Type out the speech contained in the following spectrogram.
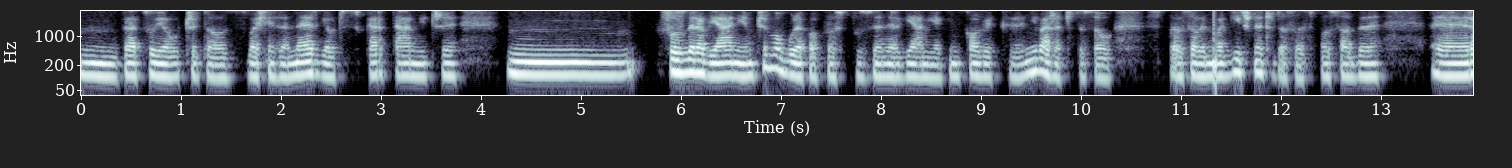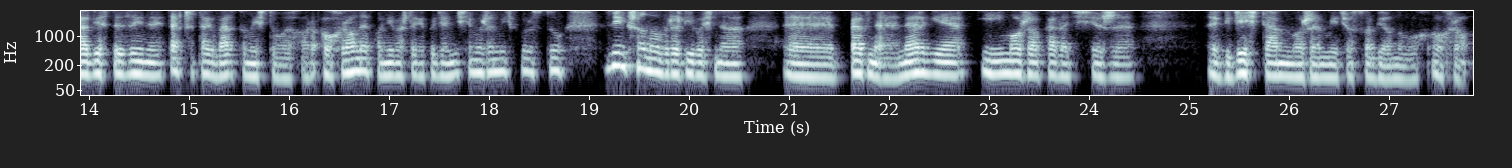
mm, pracują czy to z, właśnie z energią, czy z kartami, czy mm, z uzdrawianiem, czy w ogóle po prostu z energiami jakimkolwiek, y, nieważne czy to są sposoby magiczne, czy to są sposoby e, radiestezyjne, tak czy tak warto mieć tą ochronę, ponieważ tak jak powiedziałem, dzisiaj możemy mieć po prostu zwiększoną wrażliwość na e, pewne energie i może okazać się, że e, gdzieś tam możemy mieć osłabioną och- ochronę.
